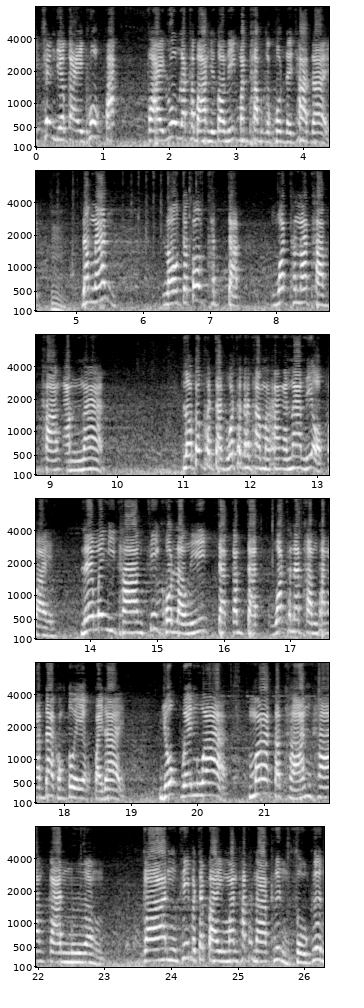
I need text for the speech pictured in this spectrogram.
กเช่นเดียวกับไอ้พวกพักฝ่ายร่วมรัฐบาลอยู่ตอนนี้มันทำกับคนในชาติได้ อืม ดังนั้นเราจะต้องขจัด วัฒนธรรมทางอำนาจ เราต้องขจัดวัฒนธรรมทางอำนาจนี้ออกไป และไม่มีทางที่คนเหล่านี้จะกำจัดวัฒนธรรมทางอำนาจของตัวเองออกไปได้ ยกเว้นว่ามาตรฐานทางการเมือง การที่ประชาธิปไตยมันพัฒนาขึ้นสูงขึ้น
